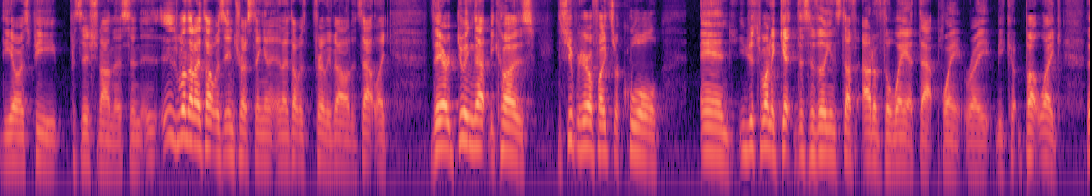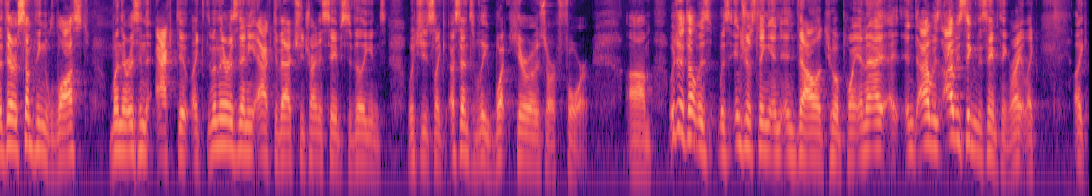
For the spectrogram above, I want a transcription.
the OSP position on this, and is one that I thought was interesting and, and I thought was fairly valid. It's that like they're doing that because the superhero fights are cool, and you just want to get the civilian stuff out of the way at that point, right? Because, but like that there is something lost when there isn't active, like when there isn't any active action trying to save civilians, which is like ostensibly what heroes are for. Um, which I thought was was interesting and, and valid to a point. And I and I was I was thinking the same thing, right? Like like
